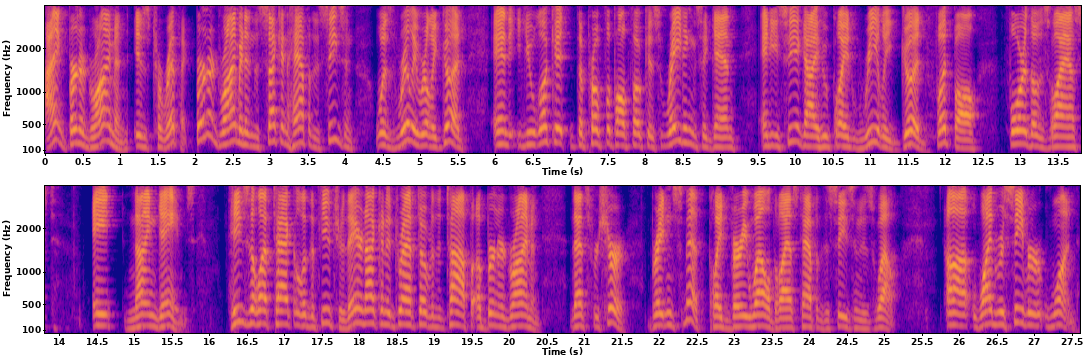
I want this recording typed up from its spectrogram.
I think Bernhard Raimann is terrific. Bernhard Raimann in the second half of the season was really, really good. And you look at the Pro Football Focus ratings again, and you see a guy who played really good football for those last eight, nine games. He's the left tackle of the future. They are not going to draft over the top of Bernhard Raimann. That's for sure. Braden Smith played very well the last half of the season as well. Uh, wide receiver one.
